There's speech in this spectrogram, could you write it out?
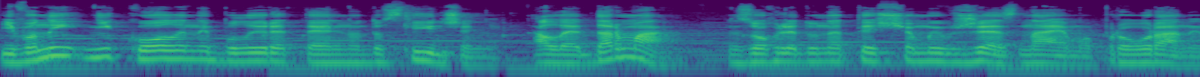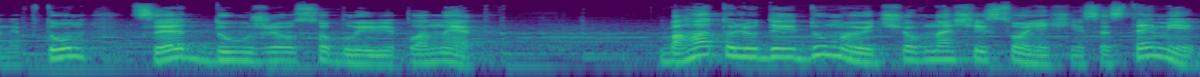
І вони ніколи не були ретельно досліджені, але дарма. З огляду на те, що ми вже знаємо про Уран і Нептун, це дуже особливі планети. Багато людей думають, що в нашій сонячній системі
